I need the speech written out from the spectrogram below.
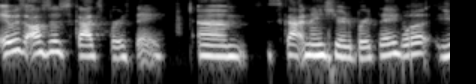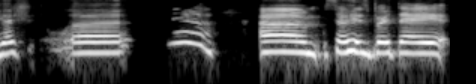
it was also Scott's birthday. Um, Scott and I shared a birthday. What? Yes. What? Yeah. Um, so his birthday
